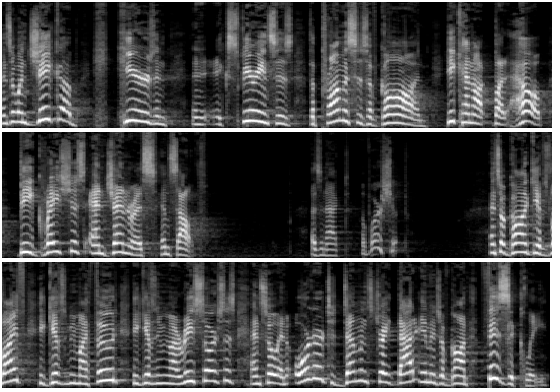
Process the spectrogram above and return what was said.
And so when Jacob hears and, and experiences the promises of God, he cannot but help be gracious and generous himself as an act of worship. And so God gives life, He gives me my food, He gives me my resources. And so, in order to demonstrate that image of God physically,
